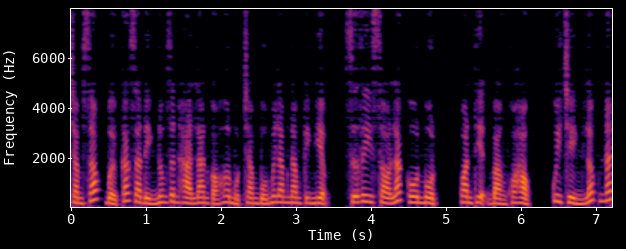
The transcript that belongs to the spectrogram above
chăm sóc bởi các gia đình nông dân Hà Lan có hơn 145 năm kinh nghiệm. Sữa ri Solacol 1 hoàn thiện bằng khoa học, quy trình lốc nắt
